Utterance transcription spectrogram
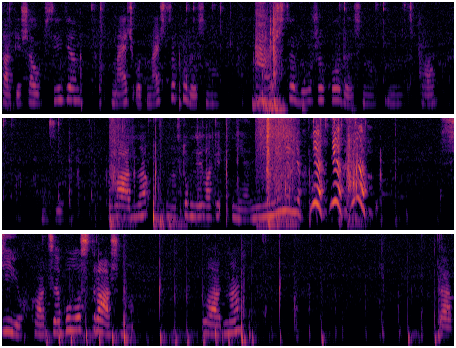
Так, і ще обсідіан. Меч, от меч це корисно. Меч це дуже корисно. Справді. Ладно, наступний лаки. Ні, ні, ні, ні, ні, ні, ні, ні, Тихо, це було страшно. Ладно. Так,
